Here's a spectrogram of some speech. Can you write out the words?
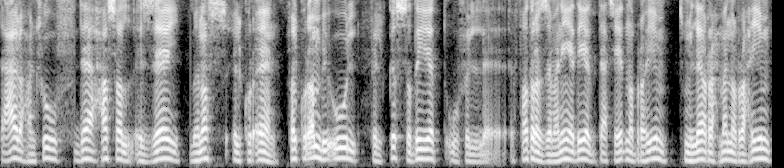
تعالوا هنشوف ده حصل إزاي بنص القرآن. فالقرآن بيقول في القصة ديت وفي الفترة الزمنية ديت بتاعة سيدنا إبراهيم بسم الله الرحمن الرحيم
